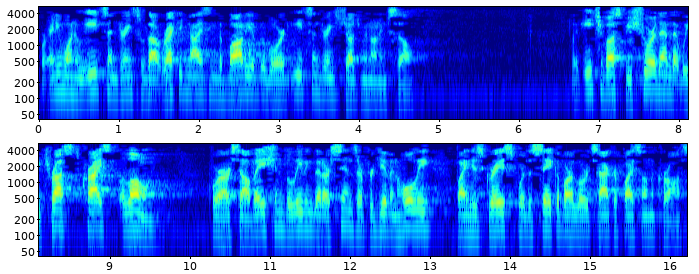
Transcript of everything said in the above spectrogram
For anyone who eats and drinks without recognizing the body of the Lord eats and drinks judgment on himself. Let each of us be sure then that we trust Christ alone for our salvation, believing that our sins are forgiven wholly by His grace for the sake of our Lord's sacrifice on the cross.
